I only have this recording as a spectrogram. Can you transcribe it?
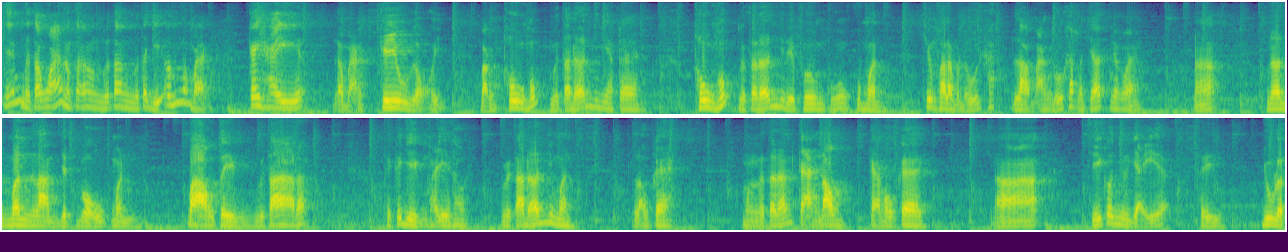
Chém người ta quá, người ta người ta người ta dị ứng lắm bạn. Cái hay á là bạn kêu gọi, bạn thu hút người ta đến với nha trang, thu hút người ta đến với địa phương của của mình. Chứ không phải là mình đuổi khách, làm ăn đuổi khách là chết nha các bạn. Đó. Nên mình làm dịch vụ mình, bào tiền người ta đó. Thì cái gì cũng phải vậy thôi người ta đến với mình là ok mà người ta đến càng đông càng ok. Đó chỉ có như vậy á, thì du lịch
